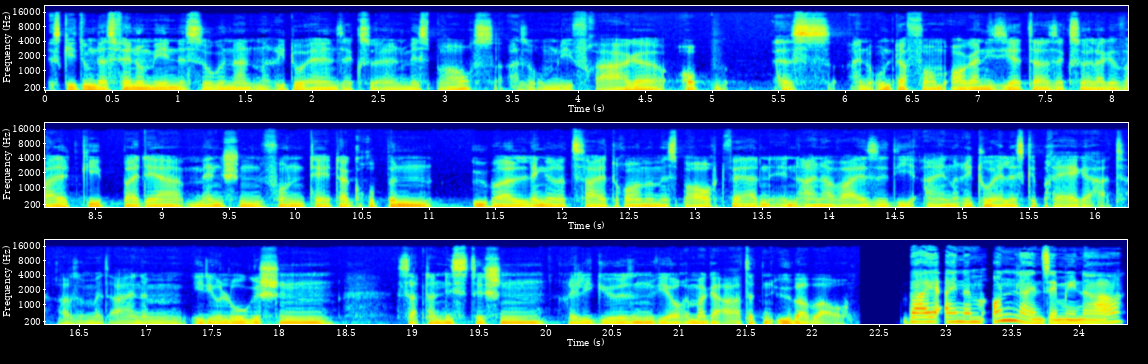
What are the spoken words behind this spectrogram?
Es geht um das Phänomen des sogenannten rituellen sexuellen Missbrauchs, also um die Frage, ob es eine Unterform organisierter sexueller Gewalt gibt, bei der Menschen von Tätergruppen über längere Zeiträume missbraucht werden in einer Weise, die ein rituelles Gepräge hat, also mit einem ideologischen, satanistischen, religiösen, wie auch immer gearteten Überbau. Bei einem Online-Seminar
